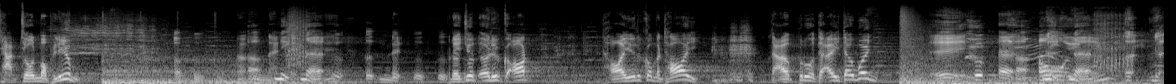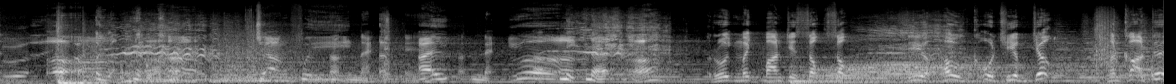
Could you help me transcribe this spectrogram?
ឆាប់ចូលមកភ្លាមនេះណែប្រយុទ្ធឬក៏អត់ថយឬក៏មិនថយតើព្រោះតែអីទៅវិញអេអូយណែចាងហ្វីណែអីណែនេះណែហ៎រួចមិនបានជាសុកសុកជាហៅក្អួតឈាមជឹងមិនក៏ទេ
